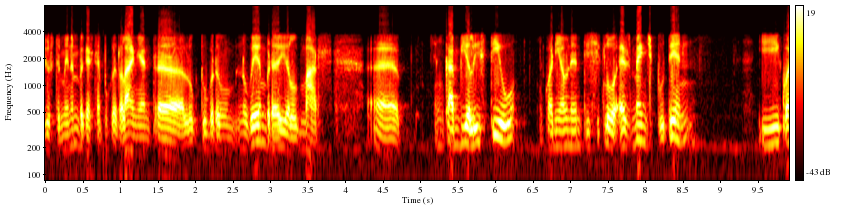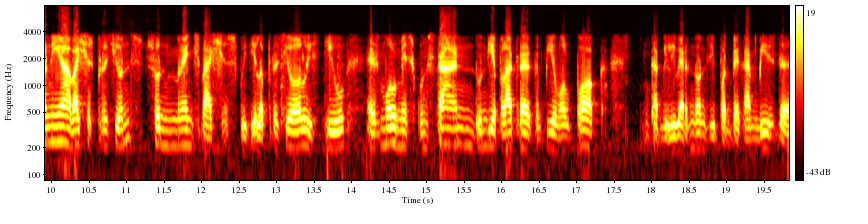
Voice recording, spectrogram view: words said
justament en aquesta època de l'any, entre l'octubre, novembre i el març. Eh, en canvi, a l'estiu, quan hi ha un anticicló, és menys potent, i quan hi ha baixes pressions són menys baixes, vull dir, la pressió a l'estiu és molt més constant, d'un dia per l'altre canvia molt poc, en canvi l'hivern doncs hi pot haver canvis de,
